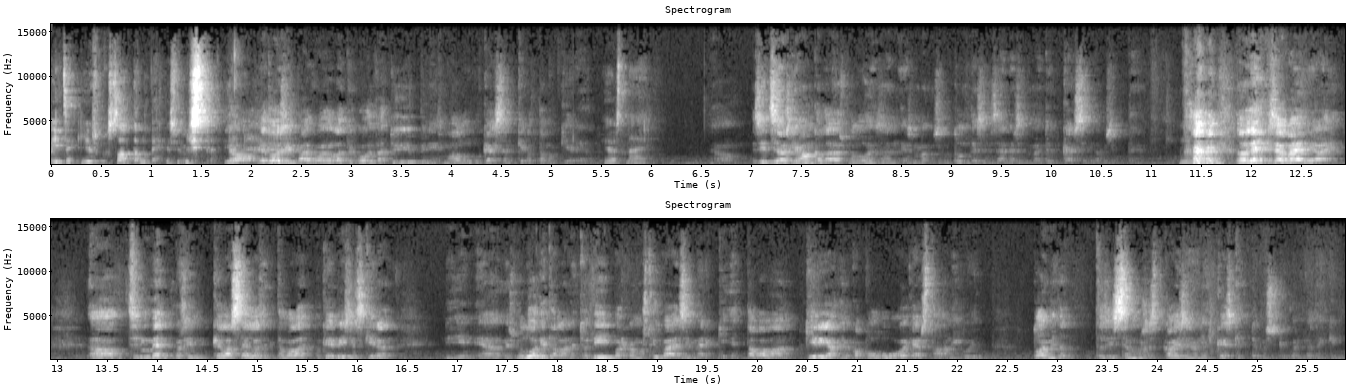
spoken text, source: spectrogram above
itsekin joskus saattanut ehkä syvistä. Joo, ja toisinpäin voi olla, että joku on hyvä tyyppi, niin mä haluan lukea sen kirjoittaman kirjan. Just näin. Joo. Ja sitten se olisikin hankalaa, jos mä luen sen ja mä, mä tuntisin sen ja sitten mä en tykkää siitä sitten. Mm. no ehkä se on vähän eri aihe. Uh, sitten mä voisin kelaa sellaiset tavalla, että okei, okay, bisneskirjan, niin ja jos me luokitellaan, niin tuo Deep on musta hyvä esimerkki, että tavallaan kirja, joka puhuu oikeastaan niin kuin toiminta, siis semmoisesta kaisenon niin keskittymiskyvyn jotenkin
